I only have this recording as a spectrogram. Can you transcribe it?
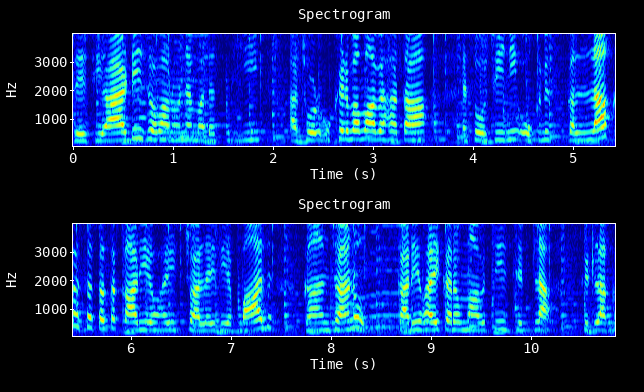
જે જીઆરડી જવાનોને મદદથી આ છોડ ઉખેડવામાં આવ્યા હતા. એસઓજીની ઓગણીસ કલાક સતત કાર્યવાહી ચાલી બાદ ગાંજાનો કાર્યવાહી કરવામાં આવતી જેટલા કેટલાક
